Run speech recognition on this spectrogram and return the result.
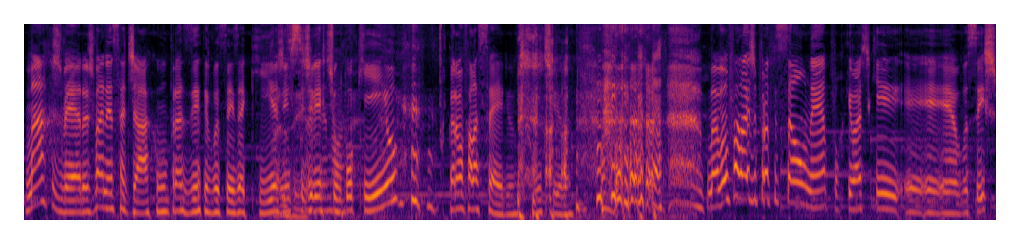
Marcos Veras, Vanessa Giacomo, um prazer ter vocês aqui. Prazer. A gente se divertiu um pouquinho. Agora vamos falar sério. Mentira. Mas vamos falar de profissão, né? Porque eu acho que é, é, é, vocês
